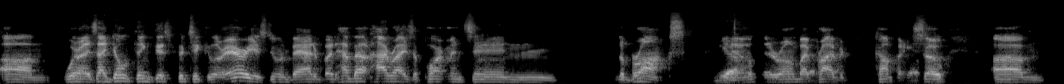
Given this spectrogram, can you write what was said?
um, whereas I don't think this particular area is doing bad, but how about high rise apartments in the Bronx? You Yeah. know, that are owned by private companies. So. Um,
